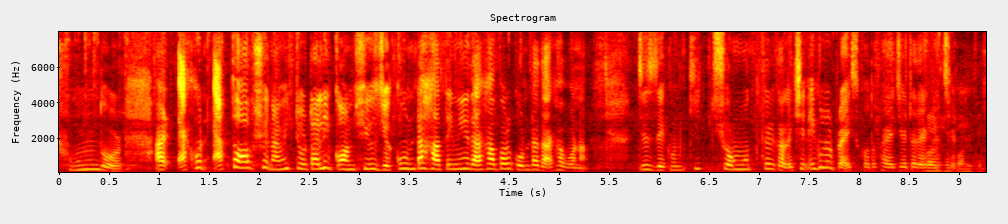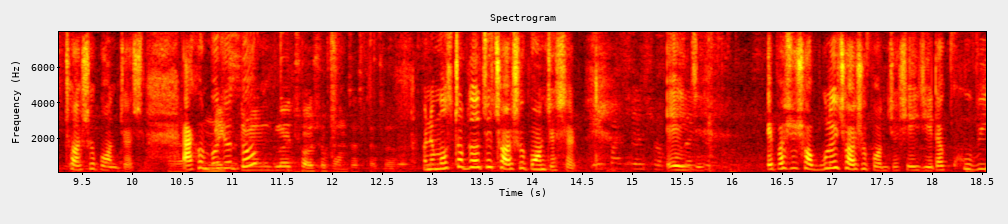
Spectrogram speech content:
সুন্দর। আর এখন এত অপশন আমি টোটালি কনফিউজ যে কোনটা হাতে নিয়ে দেখাবো আর কোনটা দেখাবো না। জাস্ট দেখুন কি চমৎকার কালেকশন এগুলোর প্রাইস কত ভাই যেটা দেখাচ্ছে? 650 ছয়শো পঞ্চাশ। এখন পর্যন্ত? মানে মোস্ট অফ দ্য হচ্ছে ছয়শো পঞ্চাশের এই যে এপাশে সবগুলোই ছয়শো পঞ্চাশ। এই যে এটা খুবই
